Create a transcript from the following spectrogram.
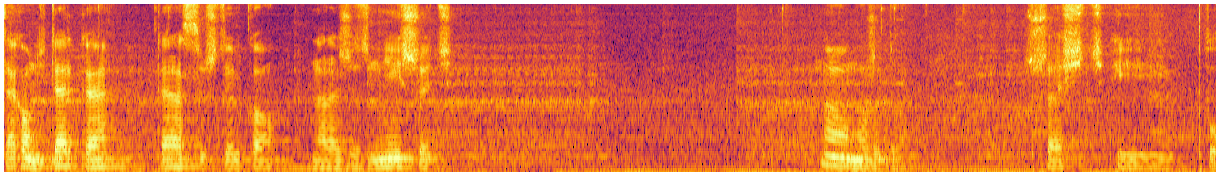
Taką literkę teraz już tylko należy zmniejszyć. No, może do 6,5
